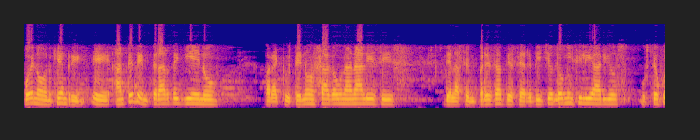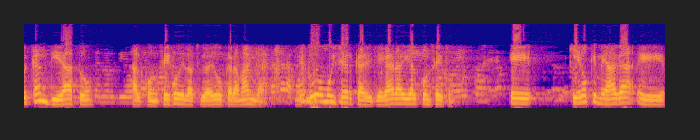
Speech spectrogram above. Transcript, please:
Bueno, don Henry, eh, antes de entrar de lleno, para que usted nos haga un análisis de las empresas de servicios domiciliarios, usted fue candidato al Consejo de la Ciudad de Bucaramanga. Estuvo muy cerca de llegar ahí al Consejo. Eh, quiero que me haga eh,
